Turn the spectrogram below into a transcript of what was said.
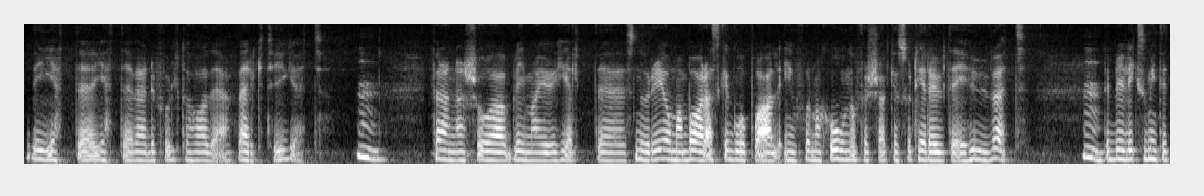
Det är jätte, jättevärdefullt att ha det verktyget. Mm. För annars så blir man ju helt eh, snurrig om man bara ska gå på all information och försöka sortera ut det i huvudet. Mm. Det blir liksom inte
